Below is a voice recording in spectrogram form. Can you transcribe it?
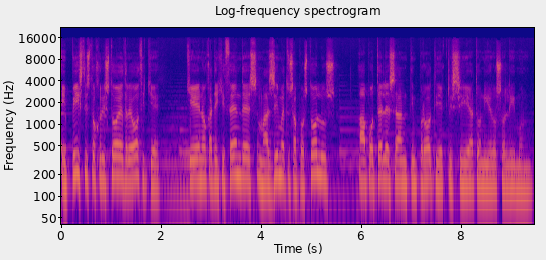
η πίστη στο Χριστό εδρεώθηκε και ενώ κατηχηθέντες μαζί με τους Αποστόλους αποτέλεσαν την πρώτη εκκλησία των Ιεροσολύμων.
